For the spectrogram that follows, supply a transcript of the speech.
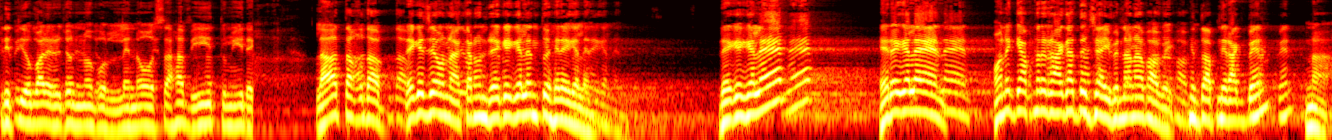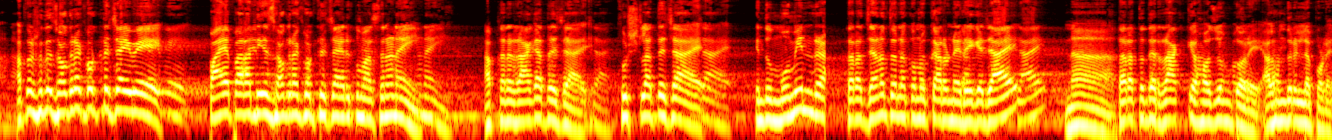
তৃতীয়বারের জন্য বললেন, ও সাহাবি, তুমি লা রেগে যেও না, কারণ রেগে গেলেন তো হেরে গেলেন। রেগে গেলেন? হেরে গেলেন? অনেকে আপনারা রাগাতে চাইবে নানা ভাবে কিন্তু আপনি রাখবেন? না। আপনার সাথে ঝগড়া করতে চাইবে। পায়ে পাড়া দিয়ে ঝগড়া করতে চায় এরকম আছে না নাই? আপনারা রাগাতে চায় ফুসলাতে চায় কিন্তু মুমিনরা তারা যেন তেন কোনো কারণে রেগে যায় না তারা তাদের রাগকে হজম করে। আলহামদুলিল্লাহ পড়ে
